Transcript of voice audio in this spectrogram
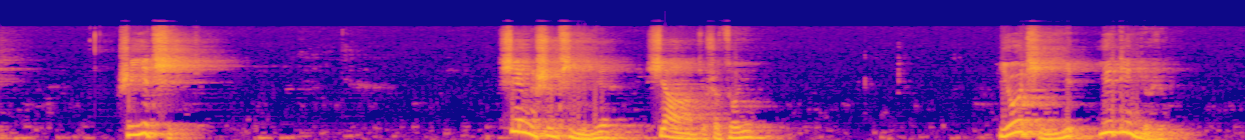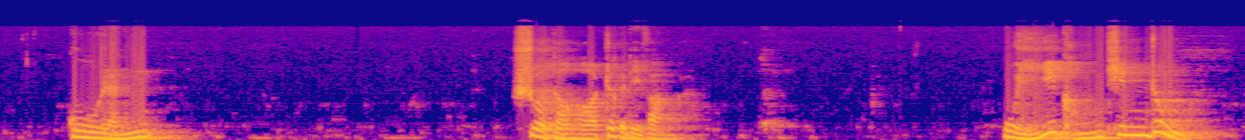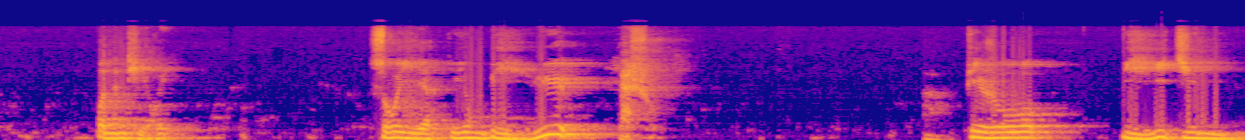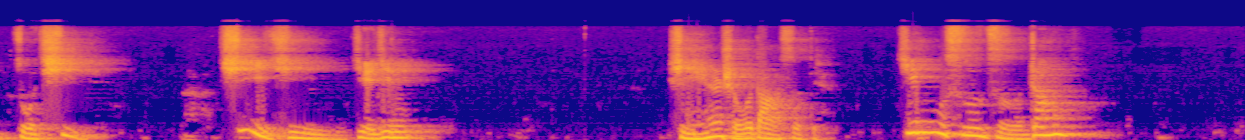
是一体。性是体，相就是作用。有体一定有用。古人说到这个地方唯恐听众不能体会，所以就用比喻来说。譬如以金做器，啊，器器结晶。贤首大师的金丝子章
